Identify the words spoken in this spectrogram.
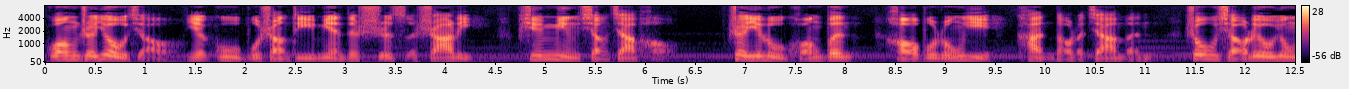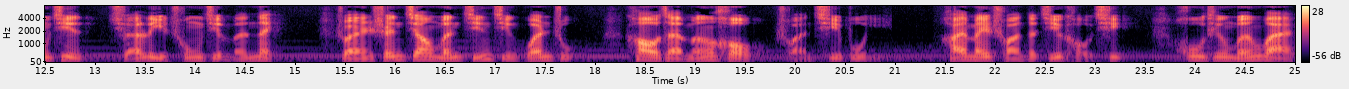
光着右脚也顾不上地面的石子沙砾，拼命向家跑。这一路狂奔，好不容易看到了家门。周小六用尽全力冲进门内，转身将门紧紧关住，靠在门后喘气不已。还没喘得几口气，忽听门外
